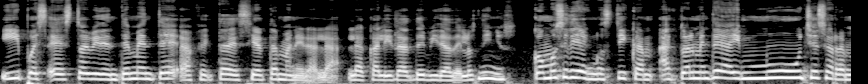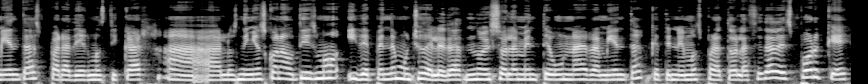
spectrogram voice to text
Y pues esto evidentemente afecta de cierta manera la, la calidad de vida de los niños. ¿Cómo se diagnostica? Actualmente hay muchas herramientas para diagnosticar a, a los niños con autismo y depende mucho de la edad. No es solamente una herramienta que tenemos para todas las edades porque,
